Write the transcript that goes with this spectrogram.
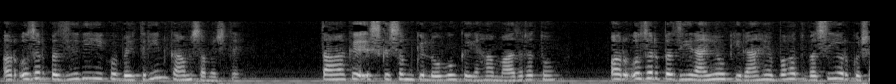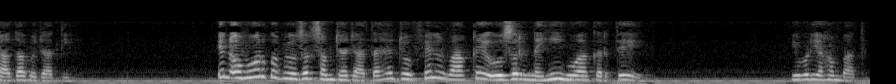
اور عذر پذیری ہی کو بہترین کام سمجھتے تاکہ اس قسم کے لوگوں کے یہاں معذرتوں اور عذر پذیرائیوں کی راہیں بہت وسیع اور کشادہ ہو جاتی ان امور کو بھی عذر سمجھا جاتا ہے جو فی الواقع عذر نہیں ہوا کرتے۔ یہ بڑی اہم بات ہے۔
